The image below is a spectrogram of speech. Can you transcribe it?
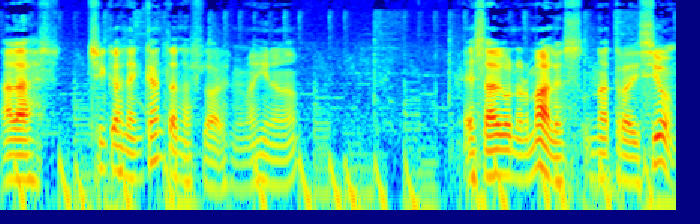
A las chicas le encantan las flores, me imagino, ¿no? Es algo normal, es una tradición.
